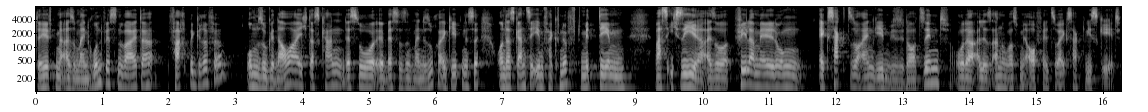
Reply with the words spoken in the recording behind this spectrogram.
Da hilft mir also mein Grundwissen weiter, Fachbegriffe, Umso genauer ich das kann, desto äh, besser sind meine Suchergebnisse und das Ganze eben verknüpft mit dem, was ich sehe. Also Fehlermeldungen exakt so eingeben, wie sie dort sind oder alles andere, was mir auffällt, so exakt, wie es geht.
